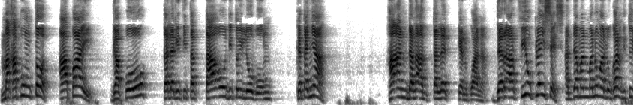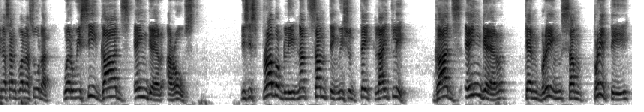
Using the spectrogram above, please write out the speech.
Makapungtot, apay, gapo, talagiti tao dito'y lubong, kita niya. Haanda nga agtalet ken kuana. There are few places, at daman manunga lugar dito'y nasantuan na sulat, where we see God's anger aroused. This is probably not something we should take lightly. God's anger can bring some pretty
